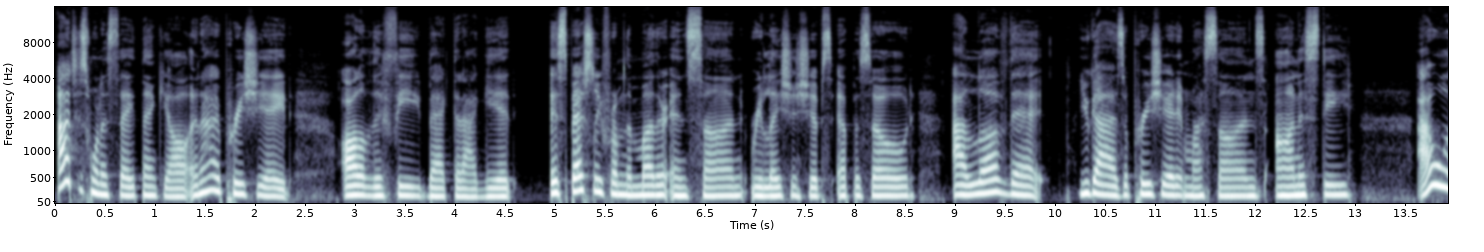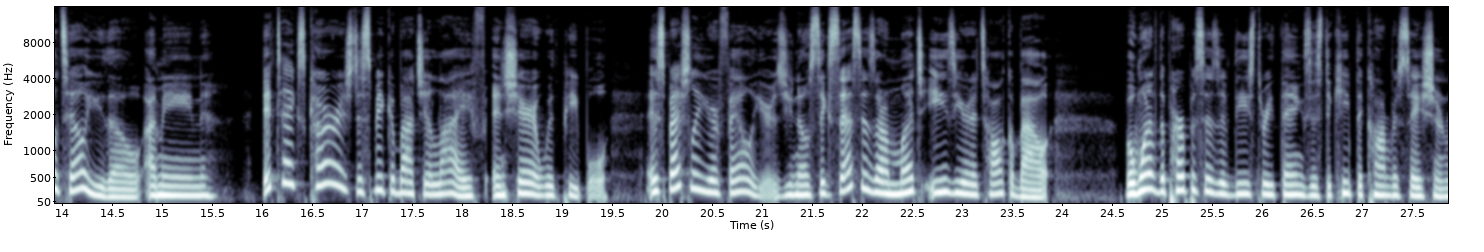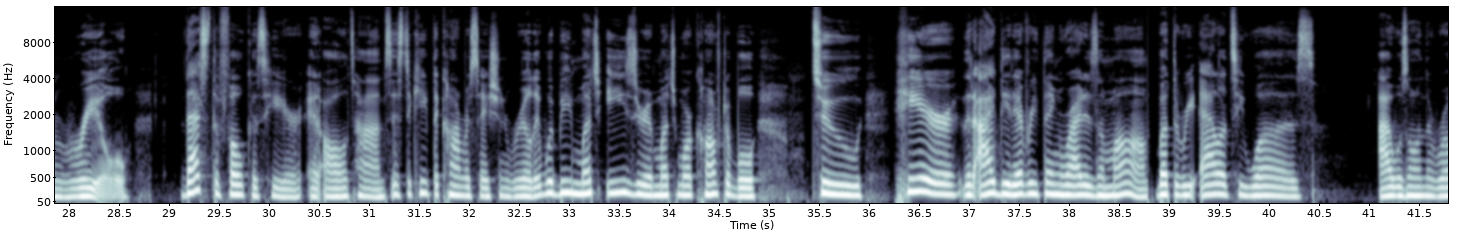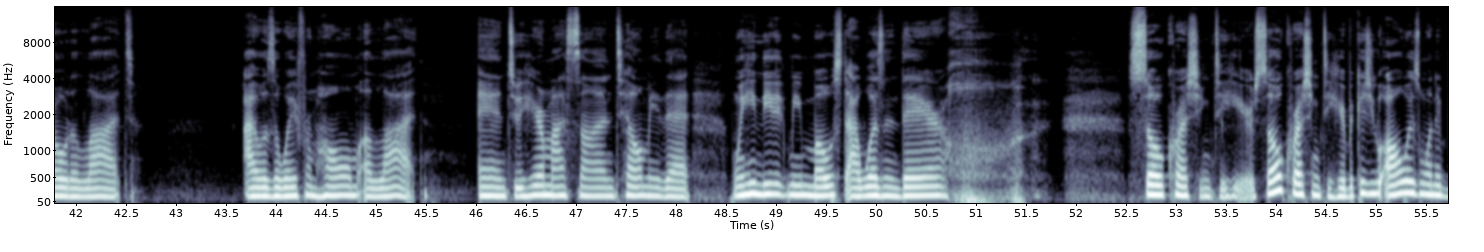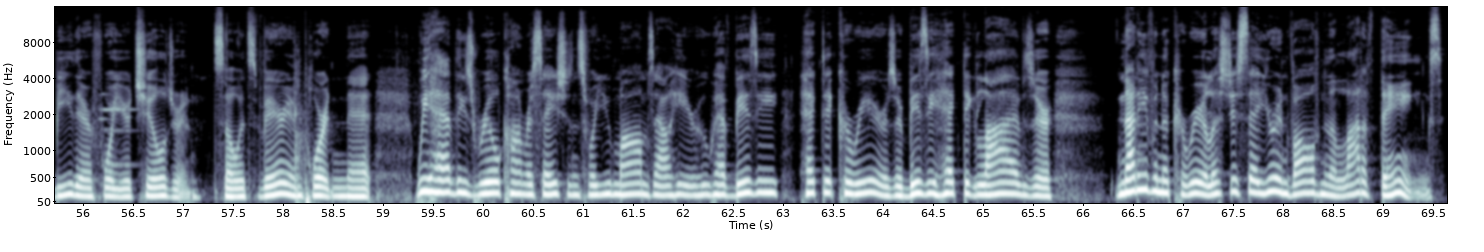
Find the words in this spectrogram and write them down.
I just want to say thank y'all. And I appreciate all of the feedback that I get, especially from the mother and son relationships episode. I love that you guys appreciated my son's honesty. I will tell you though, I mean, it takes courage to speak about your life and share it with people, especially your failures. You know, successes are much easier to talk about, but one of the purposes of these three things is to keep the conversation real. That's the focus here at all times, is to keep the conversation real. It would be much easier and much more comfortable to hear that I did everything right as a mom, but the reality was I was on the road a lot. I was away from home a lot. And to hear my son tell me that when he needed me most, I wasn't there, so crushing to hear. So crushing to hear because you always want to be there for your children. So it's very important that we have these real conversations for you moms out here who have busy, hectic careers or busy, hectic lives or not even a career. Let's just say you're involved in a lot of things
